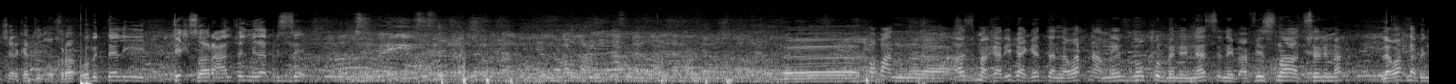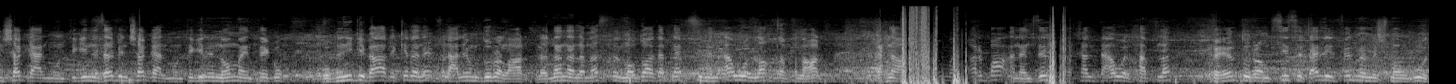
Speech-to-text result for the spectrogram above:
الشركات الأخرى وبالتالي في حصار على الفيلم ده بالذات. آه، أزمة غريبة جدا. لو إحنا عمالين بنطلب من الناس إن يبقى في صناعة سينما لو إحنا بنشجع المنتجين إزاي بنشجع المنتجين إن هم ينتجوا؟ وبنيجي بعد كده نقفل عليهم دور العرض. لأن أنا لمست الموضوع ده بنفسي من أول لحظة في العرض. إحنا الاربع أنا نزلت دخلت أول حفلة في هيلتون رمسيس اتقال لي الفيلم مش موجود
